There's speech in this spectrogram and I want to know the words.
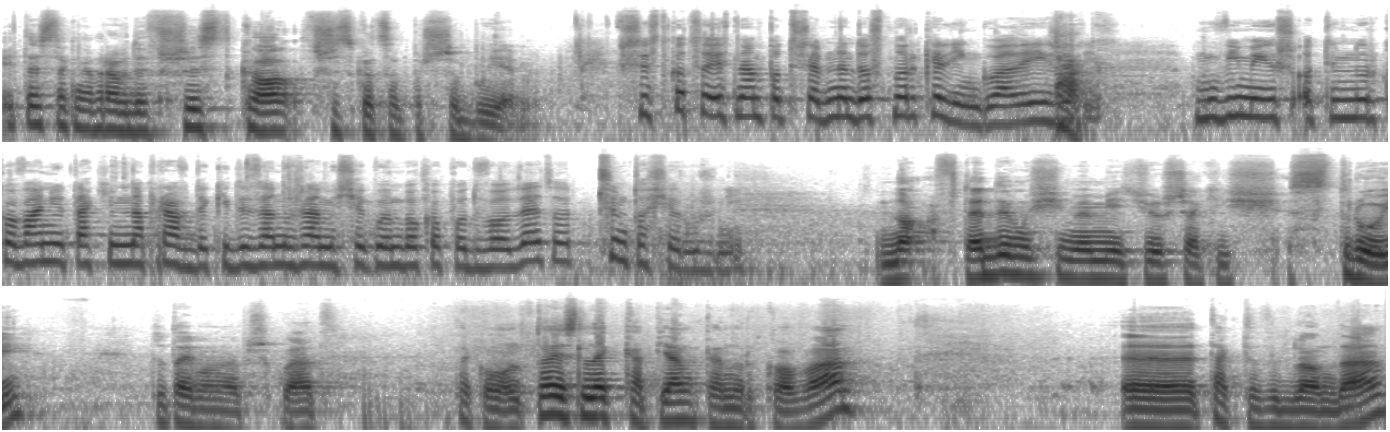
I to jest tak naprawdę wszystko, wszystko co potrzebujemy. Wszystko, co jest nam potrzebne do snorkelingu, ale jeżeli Tak. Mówimy już o tym nurkowaniu takim naprawdę, kiedy zanurzamy się głęboko pod wodę, to czym to się różni? No, wtedy musimy mieć już jakiś strój. Tutaj mam na przykład taką, to jest lekka pianka nurkowa. E, tak to wygląda.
